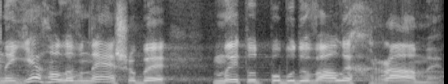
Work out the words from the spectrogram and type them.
Не є головне, щоб ми тут побудували храми,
